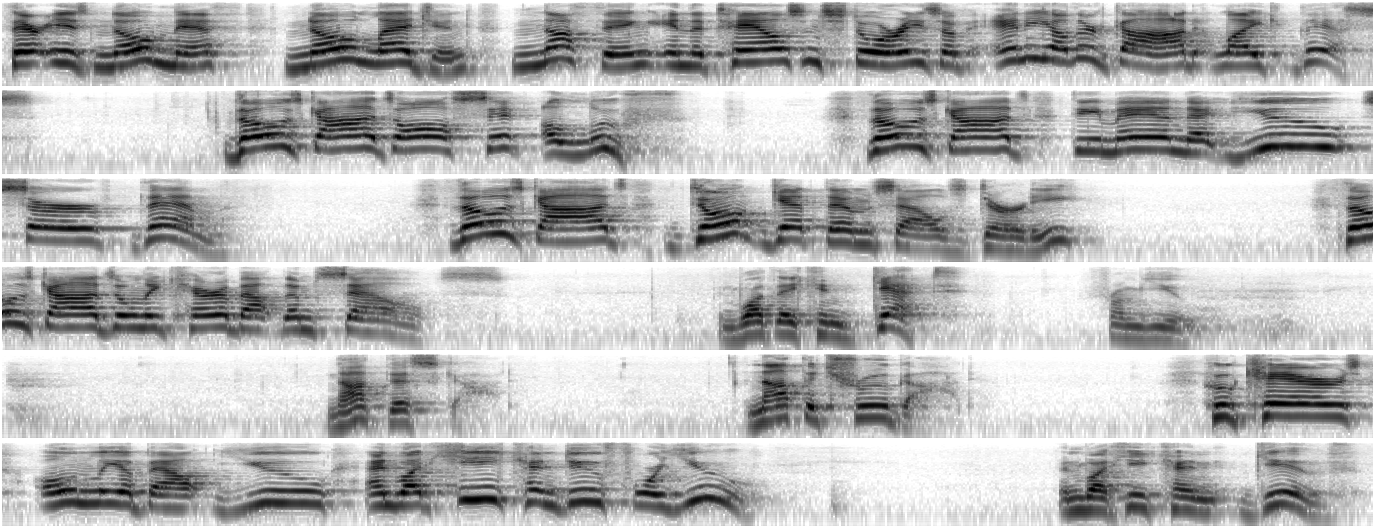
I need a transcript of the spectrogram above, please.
There is no myth, no legend, nothing in the tales and stories of any other God like this. Those gods all sit aloof. Those gods demand that you serve them. Those gods don't get themselves dirty. Those gods only care about themselves and what they can get from you. Not this God, not the true God, who cares only about you and what he can do for you and what he can give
